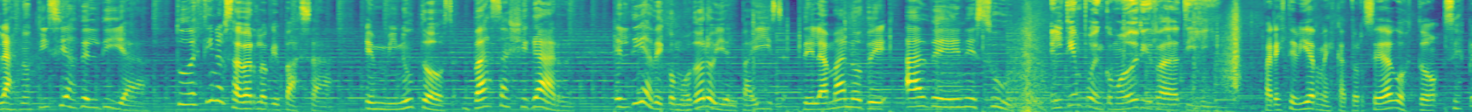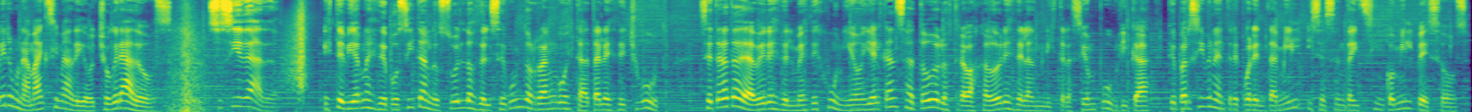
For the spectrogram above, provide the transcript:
Las noticias del día. Tu destino es saber lo que pasa. En minutos vas a llegar. El día de Comodoro y el país de la mano de ADN Sur. El tiempo en Comodoro y Radatili. Para este viernes 14 de agosto se espera una máxima de 8 grados. Sociedad. Este viernes depositan los sueldos del segundo rango estatales de Chubut. Se trata de haberes del mes de junio y alcanza a todos los trabajadores de la administración pública que perciben entre 40 mil y 65 mil pesos.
